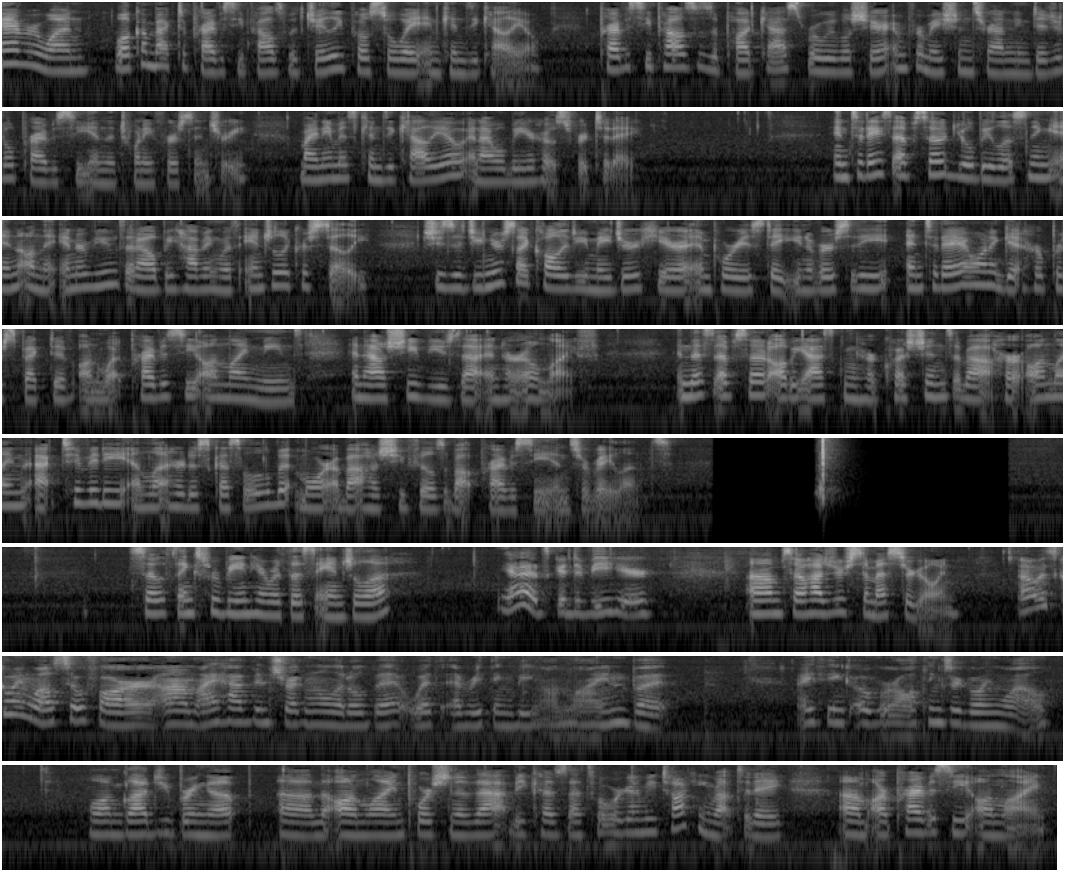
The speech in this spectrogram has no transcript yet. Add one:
Hey everyone, welcome back to Privacy Pals with Jaylee Postleway and Kinsey Kallio. Privacy Pals is a podcast where we will share information surrounding digital privacy in the 21st century. My name is Kinsey Kallio and I will be your host for today. In today's episode, you'll be listening in on the interview that I'll be having with Angela Cristelli. She's a junior psychology major here at Emporia State University, and today I want to get her perspective on what privacy online means and how she views that in her own life. In this episode, I'll be asking her questions about her online activity and let her discuss a little bit more about how she feels about privacy and surveillance. So, thanks for being here with us, Angela. Yeah, it's good to be here. Um, so, how's your semester going? Oh, it's going well so far. Um, I have been struggling a little bit with everything being online, but I think overall things are going well. Well, I'm glad you bring up uh, the online portion of that because that's what we're going to be talking about today um, our privacy online.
